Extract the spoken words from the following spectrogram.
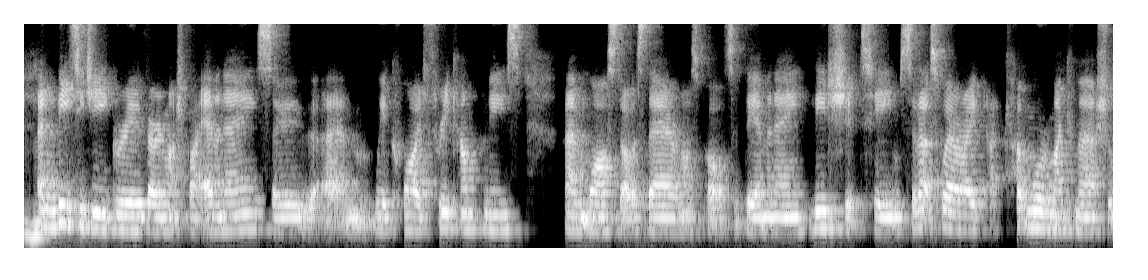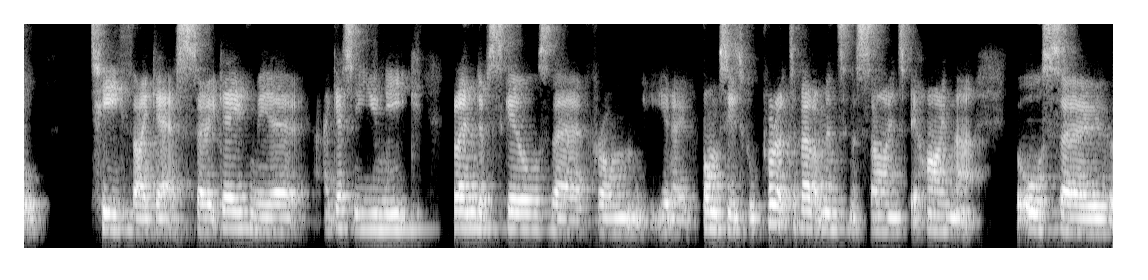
Mm-hmm. And BTG grew very much by M&A. So um, we acquired three companies um, whilst I was there and I was part of the M&A leadership team. So that's where I, I cut more of my commercial teeth, I guess. So it gave me a, I guess, a unique blend of skills there from, you know, pharmaceutical product development and the science behind that, but also,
